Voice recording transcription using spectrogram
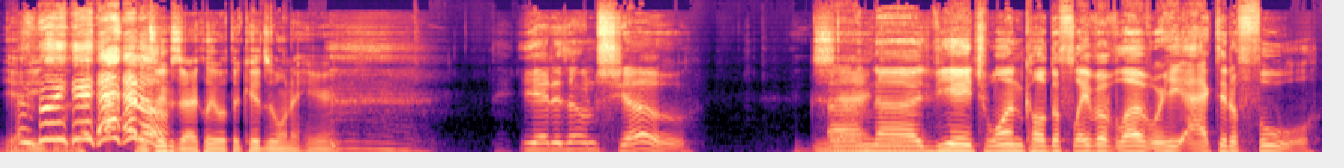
Yeah, That's exactly what the kids want to hear. He had his own show Exactly. on uh, VH1 called The Flavor of Love, where he acted a fool,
